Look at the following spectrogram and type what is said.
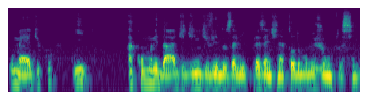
o médico e a comunidade de indivíduos ali presente, né, todo mundo junto, assim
